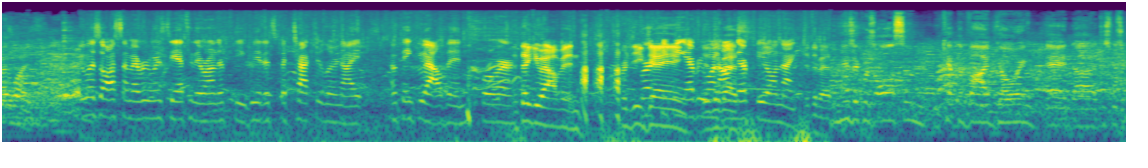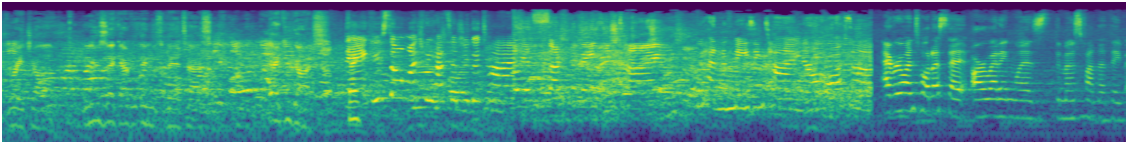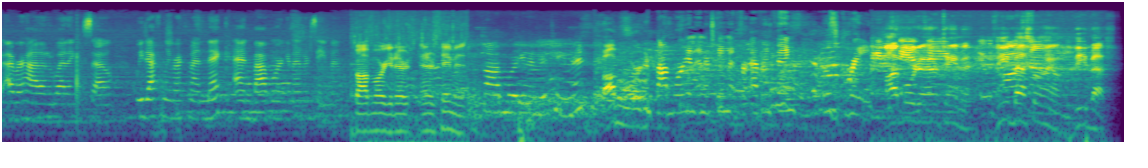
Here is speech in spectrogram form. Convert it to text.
was awesome. Everyone was dancing. They were on their feet. We had a spectacular night. And thank you, Alvin, for, Thank you, Alvin, for for DJing. keeping You're everyone the on best. their feet all night. You're the best. The music was awesome. We kept the vibe going, and uh, this was a great job. The music, everything was fantastic. Thank you guys. Thank you so much. We had such a good time. We had such an amazing time. We had an amazing time. You're all awesome. Everyone told us that our wedding was the most fun that they've ever had at a wedding, so we definitely recommend Nick and Bob Morgan Entertainment. Bob Morgan Enter- Entertainment. Bob Morgan Entertainment. Bob Morgan. Bob Morgan Entertainment for everything. It was great. Bob Morgan Entertainment, the best around, the best.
